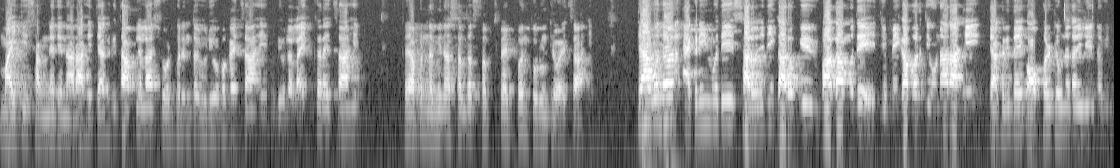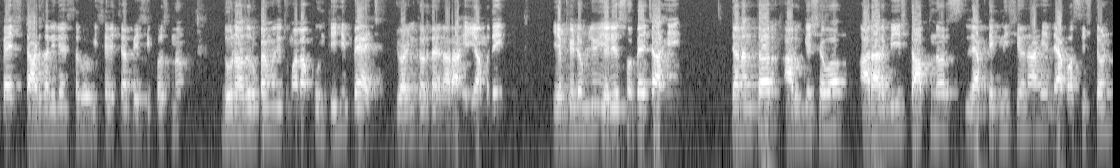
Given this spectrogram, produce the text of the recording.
माहिती सांगण्यात येणार आहे. त्याकरिता आपल्याला शेवटपर्यंत व्हिडिओ बघायचा आहे. व्हिडिओला लाईक करायचा आहे. तर आपण नवीन असाल तर सबस्क्राईब पण करून ठेवायचं आहे. त्या अगोदर अकॅडमीमध्ये सार्वजनिक आरोग्य विभागामध्ये जे मेगा भरती होणार आहे त्याकरिता एक ऑफर ठेवण्यात आलेली आहे. नवीन बॅच स्टार्ट झालेली आहे. सर्व विषयाच्या बेसिकपासून दोन हजार रुपयामध्ये तुम्हाला कोणतीही बॅच जॉईन करता येणार आहे. यामध्ये एमपीडब्ल्यू एल एस बॅच आहे. त्यानंतर आरोग्य सेवक R R B staff nurse lab technician आहे लॅब असिस्टंट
